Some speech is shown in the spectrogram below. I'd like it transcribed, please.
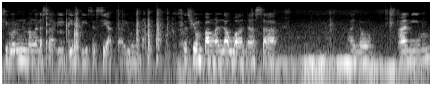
Siguro mga nasa 18 pieces yata yun. Tapos yung pangalawa nasa ano, anim.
